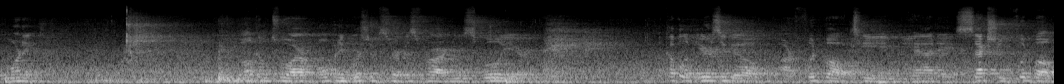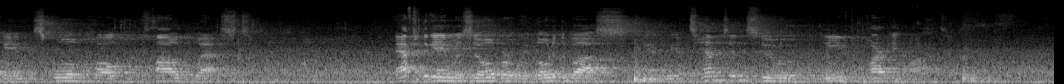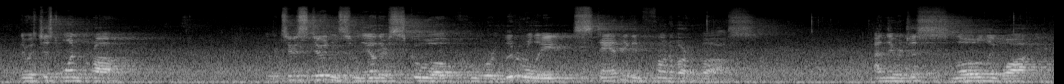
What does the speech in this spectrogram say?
Good morning. Welcome to our opening worship service for our new school year. A couple of years ago, our football team had a section football game in school called Cloud West. After the game was over, we loaded the bus and we attempted to leave the parking lot. There was just one problem. There were two students from the other school who were literally standing in front of our bus and they were just slowly walking.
